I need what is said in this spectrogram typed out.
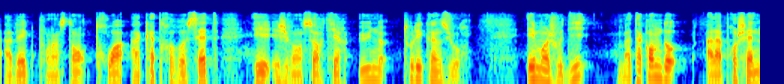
avec pour l'instant 3 à 4 recettes. Et je vais en sortir une tous les 15 jours. Et moi, je vous dis, Matakando, à la prochaine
